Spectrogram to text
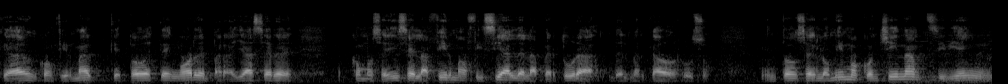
quedaron confirmar que todo esté en orden para ya hacer como se dice, la firma oficial de la apertura del mercado ruso. Entonces, lo mismo con China, si bien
